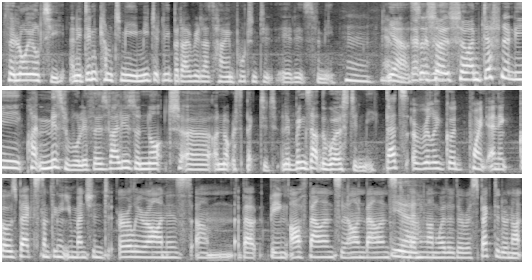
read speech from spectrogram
so loyalty. And it didn't come to me immediately, but I realized how important it, it is for me. Yeah, that so, so so I'm definitely quite miserable if those values are not uh, are not respected, and it brings out the worst in me. That's a really good point, and it goes back to something that you mentioned earlier on is um, about being off balance and on balance, Yeah. depending on whether they're respected or not.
